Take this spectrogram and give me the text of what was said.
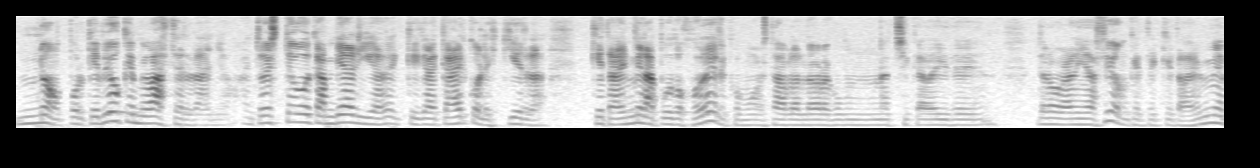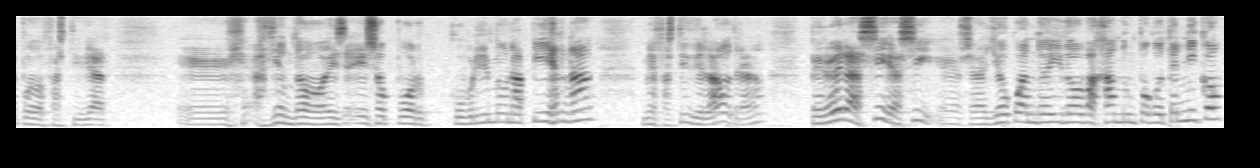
no, porque veo que me va a hacer daño. Entonces tengo que cambiar y caer con la izquierda, que también me la puedo joder, como estaba hablando ahora con una chica de ahí de, la organización, que, que también me puedo fastidiar. Eh, haciendo eso por cubrirme una pierna, me fastidio la otra, ¿no? Pero era así, así. O sea, yo cuando he ido bajando un poco técnico,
